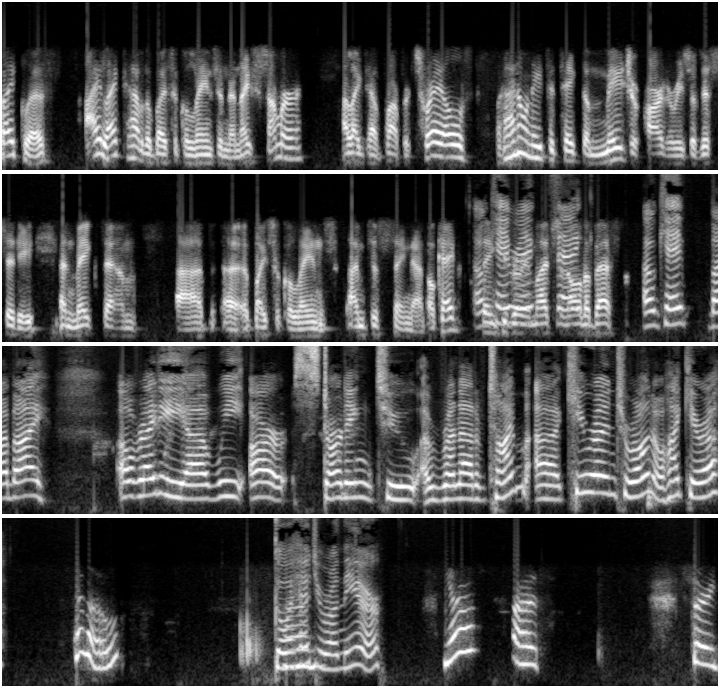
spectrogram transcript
cyclist, I like to have the bicycle lanes in the nice summer. I like to have proper trails. But I don't need to take the major arteries of this city and make them uh, uh, bicycle lanes. I'm just saying that. Okay. okay Thank you very Rick, much, thank- and all the best. Okay, bye bye. Alrighty, uh, we are starting to uh, run out of time. Uh, Kira in Toronto. Hi, Kira. Hello. Go Um, ahead. You're on the air. Yeah. Uh, sorry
